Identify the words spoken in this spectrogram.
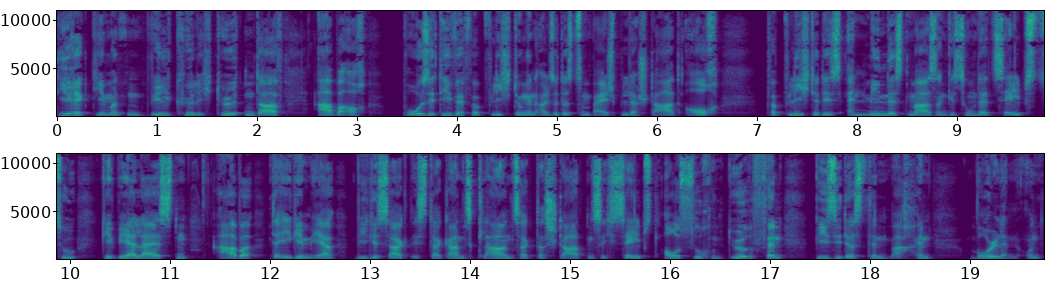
direkt jemanden willkürlich töten darf, aber auch positive Verpflichtungen, also dass zum Beispiel der Staat auch verpflichtet ist, ein Mindestmaß an Gesundheit selbst zu gewährleisten. Aber der EGMR, wie gesagt, ist da ganz klar und sagt, dass Staaten sich selbst aussuchen dürfen, wie sie das denn machen wollen. Und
